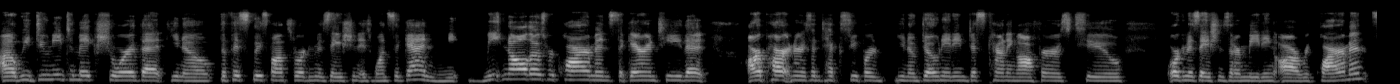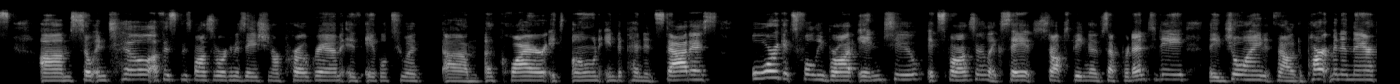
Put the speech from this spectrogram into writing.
Uh, we do need to make sure that, you know, the fiscally sponsored organization is once again meet, meeting all those requirements that guarantee that our partners and TechSoup are, you know, donating discounting offers to organizations that are meeting our requirements. Um, so until a fiscally sponsored organization or program is able to um, acquire its own independent status or gets fully brought into its sponsor, like say it stops being a separate entity, they join, it's now a department in there,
